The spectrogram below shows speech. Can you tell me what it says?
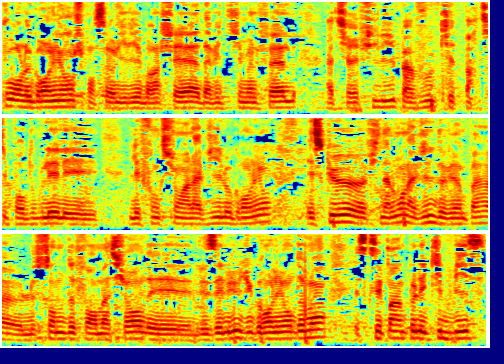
pour le Grand Lyon, je pense à Olivier Brachet, à David Kimmelfeld, à Thierry Philippe, à vous qui êtes parti pour doubler les, fonctions à la ville au Grand Lyon. Est-ce que finalement la ville ne devient pas le centre de formation des, des élus du Grand Lyon demain? Est-ce que c'est pas un peu l'équipe bis?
